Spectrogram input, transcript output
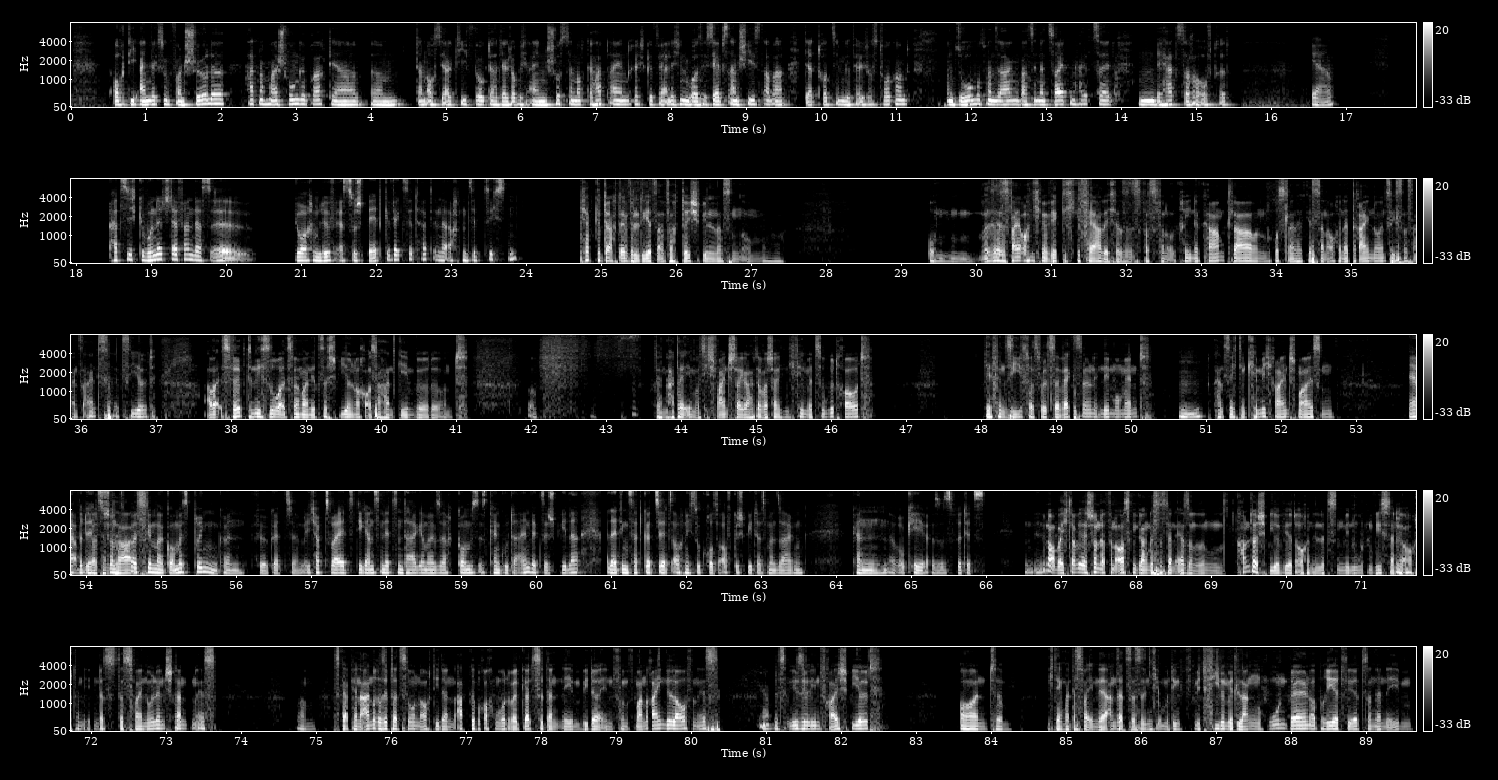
Auch die Einwechslung von Schürle hat nochmal Schwung gebracht, der ähm, dann auch sehr aktiv wirkte. Hat ja, glaube ich, einen Schuss dann noch gehabt, einen recht gefährlichen, wo er sich selbst anschießt, aber der trotzdem gefährlich aufs Tor kommt. Und so muss man sagen, war es in der zweiten Halbzeit ein beherzterer Auftritt. Ja. Hat sich gewundert, Stefan, dass äh, Joachim Löw erst so spät gewechselt hat, in der 78. Ich habe gedacht, er will die jetzt einfach durchspielen lassen, um um, das war ja auch nicht mehr wirklich gefährlich. Also das, was von der Ukraine kam, klar, und Russland hat gestern auch in der 93. das 1-1 erzielt. Aber es wirkte nicht so, als wenn man jetzt das Spiel noch außer Hand geben würde. Und dann hat er eben, was die Schweinsteiger hat er wahrscheinlich nicht viel mehr zugetraut. Defensiv, was willst du wechseln in dem Moment? Mhm. Du kannst nicht den Kimmich reinschmeißen. Ja, aber du hättest schon zum Beispiel mal Gomez bringen können für Götze. Ich habe zwar jetzt die ganzen letzten Tage immer gesagt, Gomez ist kein guter Einwechselspieler, allerdings hat Götze jetzt auch nicht so groß aufgespielt, dass man sagen kann, okay, also es wird jetzt. Äh, genau, aber ich glaube, er ist schon davon ausgegangen, dass es dann eher so ein Konterspiel wird, auch in den letzten Minuten, wie es dann mhm. ja auch dann eben das, das 2-0 entstanden ist. Um, ähm, es gab ja eine andere Situation auch, die dann abgebrochen wurde, weil Götze dann eben wieder in fünf Mann reingelaufen ist, ja. als Ösel ihn freispielt und ähm, ich denke mal, das war eben der Ansatz, dass es nicht unbedingt mit viel mit langen, hohen Bällen operiert wird, sondern eben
